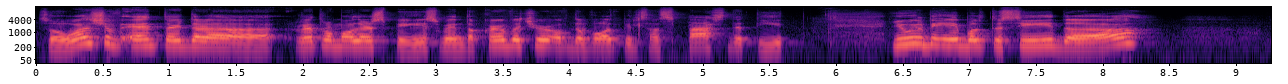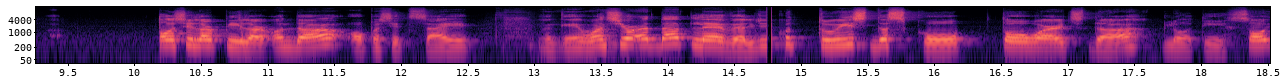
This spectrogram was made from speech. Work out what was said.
So once you've entered the retromolar space, when the curvature of the Fills has passed the teeth, you will be able to see the tonsillar pillar on the opposite side. Okay, once you're at that level, you could twist the scope towards the glottis. So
